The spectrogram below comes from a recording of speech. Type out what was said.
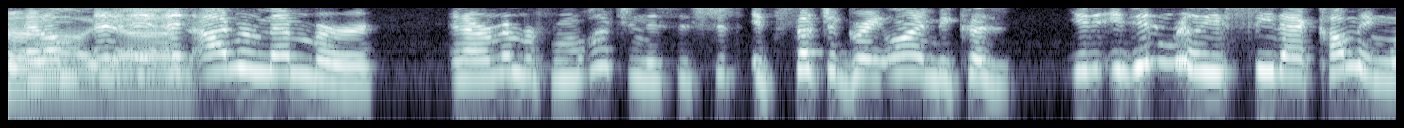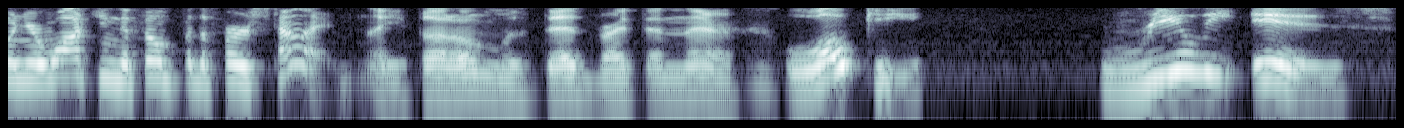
and I'm Oh, and, and, and I remember, and I remember from watching this, it's just it's such a great line because you, you didn't really see that coming when you're watching the film for the first time. No, you thought Odin was dead right then and there. Loki really is.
